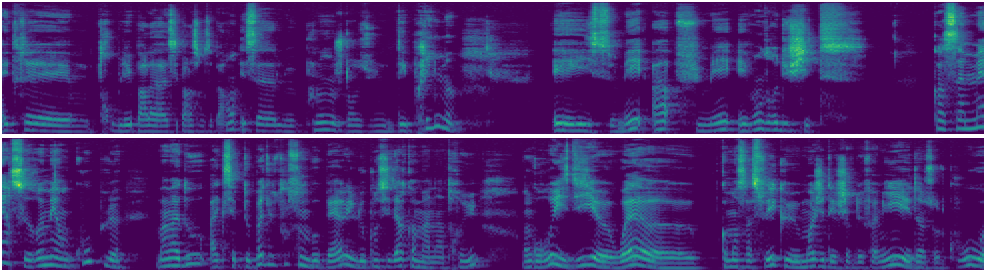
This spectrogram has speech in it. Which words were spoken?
est très troublé par la séparation de ses parents et ça le plonge dans une déprime et il se met à fumer et vendre du shit. Quand sa mère se remet en couple, Mamadou accepte pas du tout son beau-père, il le considère comme un intrus. En gros, il se dit ouais, comment ça se fait que moi j'étais chef de famille et d'un seul coup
